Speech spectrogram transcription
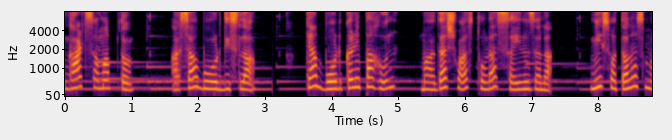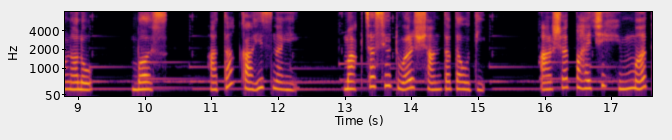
घाट समाप्त. असा बोर्ड दिसला. त्या बोर्डकडे पाहून माझा श्वास थोडा सैल झाला. मी स्वतःलाच म्हणालो बस आता काहीच नाही. मागच्या सीटवर शांतता होती. आरशात पाहायची हिंमत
